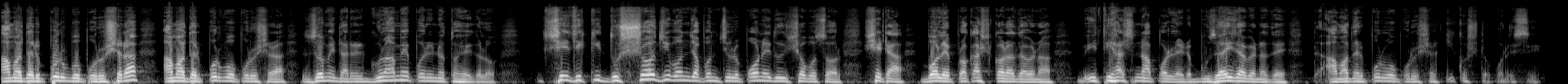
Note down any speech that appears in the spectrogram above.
আমাদের পূর্বপুরুষেরা আমাদের পূর্বপুরুষেরা জমিদারের গুলামে পরিণত হয়ে গেল। সে যে কি দুঃস জীবনযাপন ছিল পনে দুইশো বছর, সেটা বলে প্রকাশ করা যাবে না। ইতিহাস না পড়লে এটা বোঝাই যাবে না যে আমাদের পূর্বপুরুষরা কি কষ্ট করেছে।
